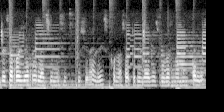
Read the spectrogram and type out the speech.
desarrollar relaciones institucionales con las autoridades gubernamentales,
